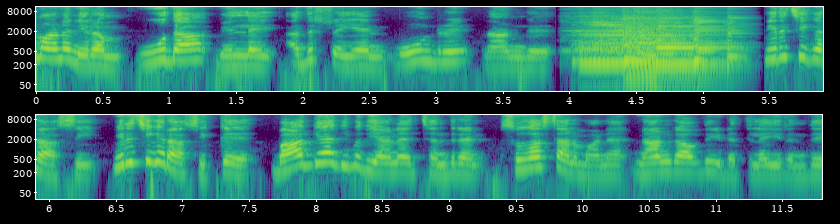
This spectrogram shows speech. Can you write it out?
முக்கியமான நிறம் ஊதா வெள்ளை அதிர்ஷ்ட எண் மூன்று நான்கு. விருச்சிக ராசி. விருச்சிக ராசிக்கு பாக்யாதிபதியான சந்திரன் சுகஸ்தானமான நான்காவது இடத்துல இருந்து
